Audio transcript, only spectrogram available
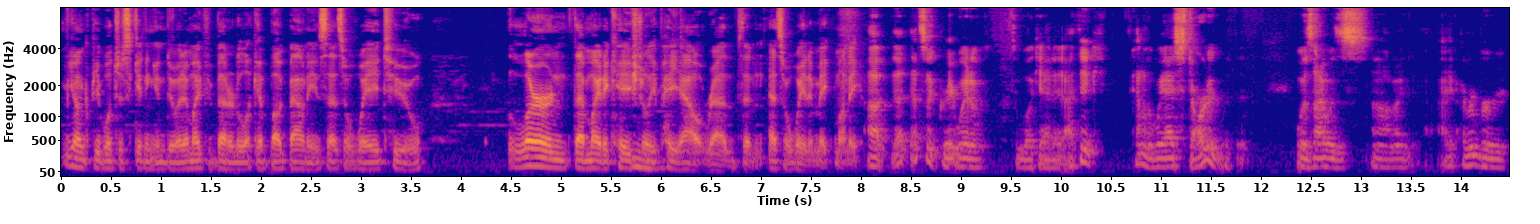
younger people just getting into it, it might be better to look at bug bounties as a way to learn that might occasionally pay out rather than as a way to make money. Uh, that, that's a great way to, to look at it. I think kind of the way I started with it was I was um, I, I remember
